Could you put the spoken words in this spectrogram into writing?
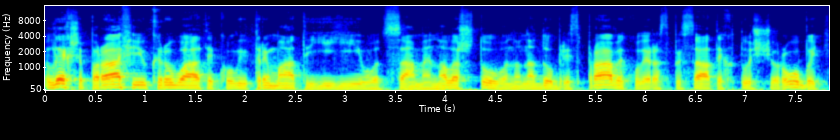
Легше парафію керувати, коли тримати її от саме налаштовано на добрі справи, коли розписати, хто що робить,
